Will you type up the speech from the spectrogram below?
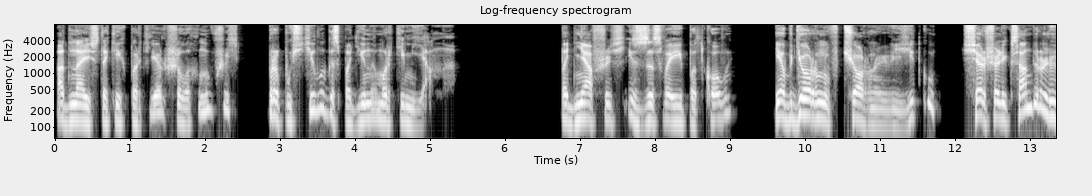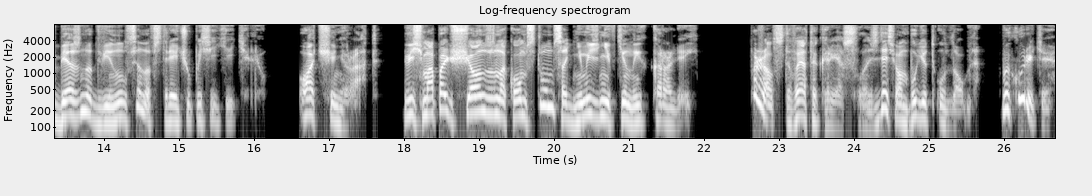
Одна из таких портьер, шелохнувшись, пропустила господина Мартемьяна. Поднявшись из-за своей подковы и обдернув черную визитку, Серж Александр любезно двинулся навстречу посетителю. «Очень рад весьма польщен знакомством с одним из нефтяных королей. Пожалуйста, в это кресло, здесь вам будет удобно. Вы курите?»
